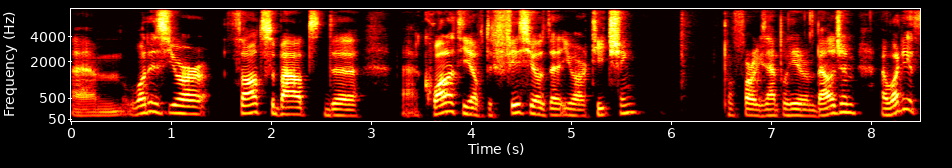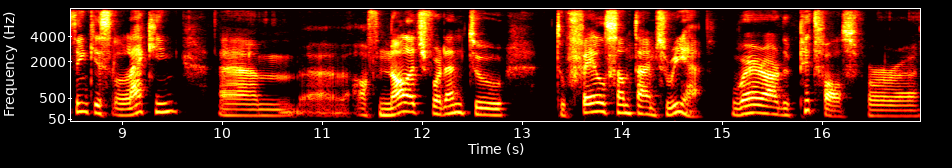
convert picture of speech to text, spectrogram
um, what is your thoughts about the uh, quality of the physios that you are teaching? For, example, here in Belgium, and what do you think is lacking um, uh, of knowledge for them to to fail sometimes rehab? Where are the pitfalls for uh,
